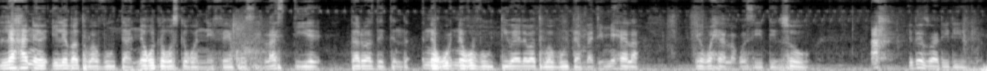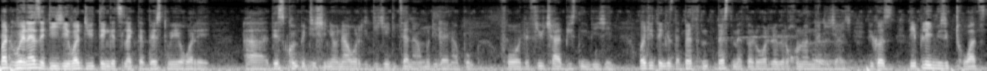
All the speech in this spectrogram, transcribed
le ga ne batho ba votang ne go tle go seke go nne fair cause last year that was the thing ne go ne go votiwa e batho ba votang but mme hela e go hela go se teng. So ah it is what it is. But when as a dj what do you think it's like the best way gore uh, this competition yona gore di-dj di tsenang mo di-lineupong for the future BIUST invasion? What do you think is the best, best method gore re be di-judge? Because they play music towards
